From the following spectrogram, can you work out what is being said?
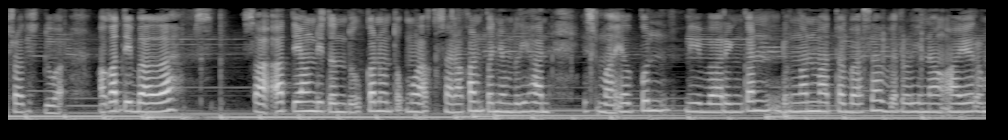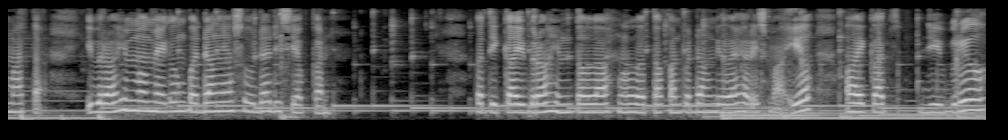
102 Maka tibalah saat yang ditentukan untuk melaksanakan penyembelihan, Ismail pun dibaringkan dengan mata basah berlinang air mata. Ibrahim memegang pedang yang sudah disiapkan. Ketika Ibrahim telah meletakkan pedang di leher Ismail, malaikat Jibril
